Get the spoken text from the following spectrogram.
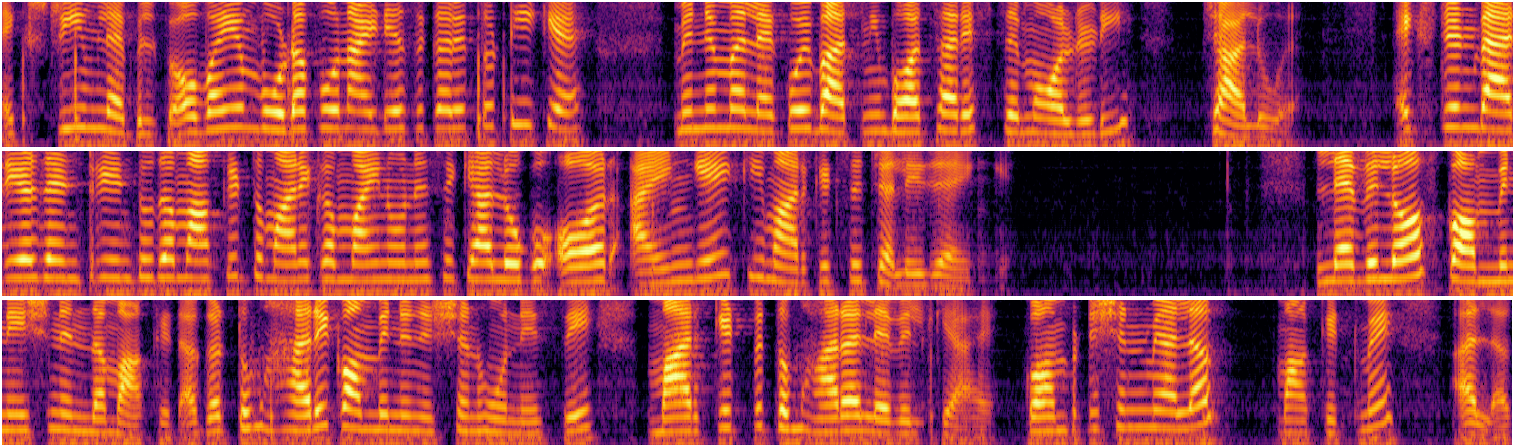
एक्सट्रीम लेवल पे, और वही हम वोडाफोन आइडिया से करें तो ठीक है मिनिमल है, कोई बात नहीं, बहुत सारे सिम ऑलरेडी चालू है। Extent barriers entry into the market तुम्हारे कंबाइन होने से क्या लोग और आएँगे कि मार्केट से चले जाएँगे? Level of combination in the market अगर तुम्हारे कॉम्बिनेशन होने से मार्केट पे तुम्हारा लेवल क्या है? कंपटीशन में अलग मार्केट में अलग।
